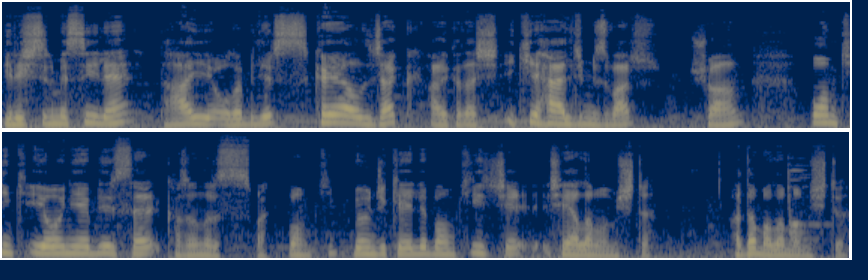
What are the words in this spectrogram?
geliştirmesiyle daha iyi olabilir. Sky'ı alacak arkadaş. İki helcimiz var şu an. Bomb King iyi oynayabilirse kazanırız. Bak Bomb King bir önceki elde Bomb King hiç şey, şey alamamıştı. Adam alamamıştı.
